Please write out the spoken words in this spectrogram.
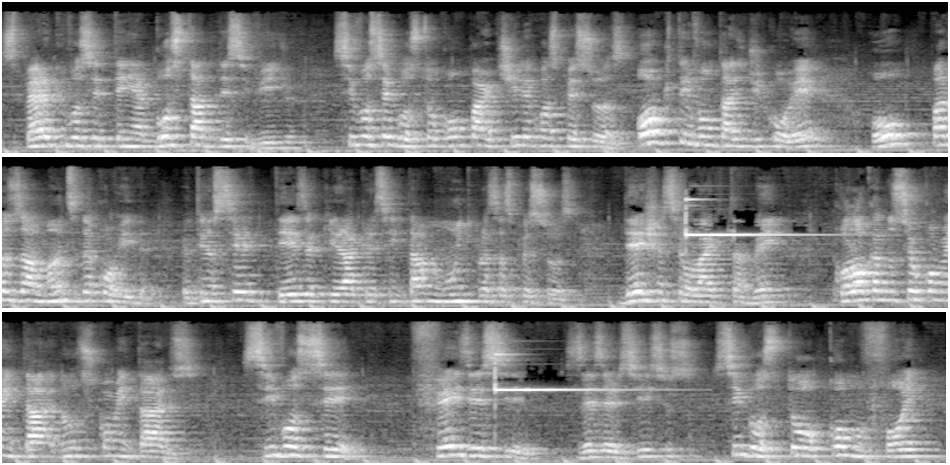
Espero que você tenha gostado desse vídeo. Se você gostou, compartilha com as pessoas ou que tem vontade de correr ou para os amantes da corrida. Eu tenho certeza que irá acrescentar muito para essas pessoas. Deixa seu like também, coloca no seu comentário, nos comentários se você fez esses exercícios, se gostou, como foi.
